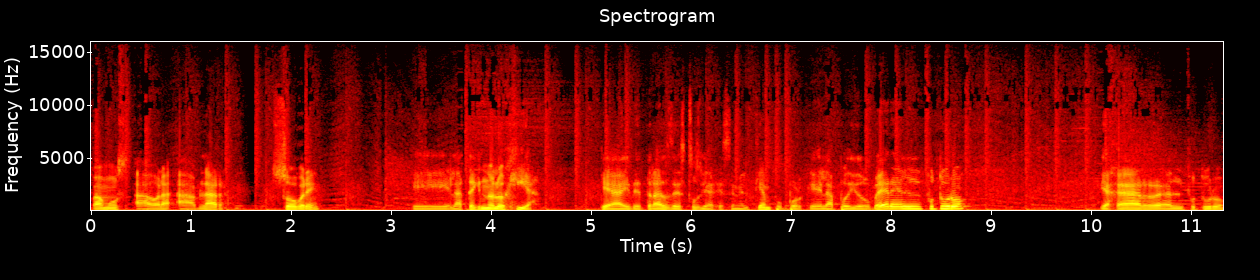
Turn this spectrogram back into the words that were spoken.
vamos ahora a hablar sobre eh, la tecnología que hay detrás de estos viajes en el tiempo, porque él ha podido ver el futuro, viajar al futuro,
